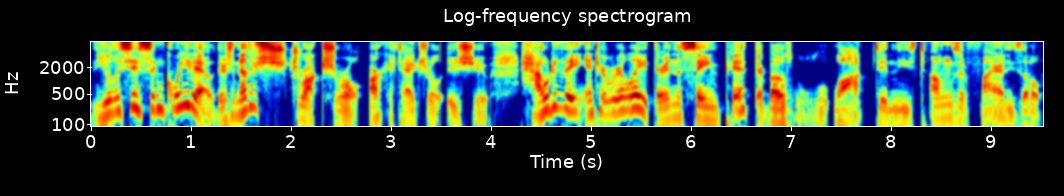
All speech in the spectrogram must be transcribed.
Ulysses and Guido. There's another structural, architectural issue. How do they interrelate? They're in the same pit. They're both locked in these tongues of fire, these little,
